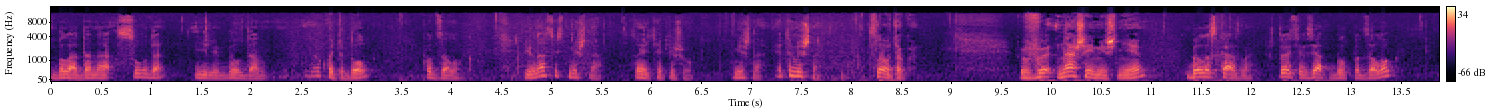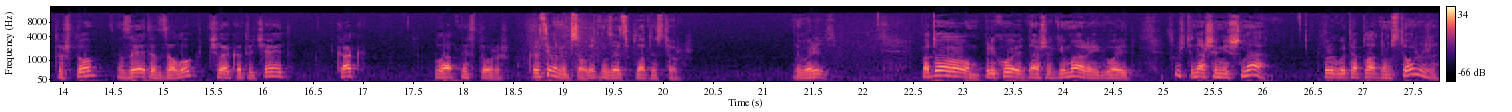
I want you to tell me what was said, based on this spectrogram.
была дана суда или был дан какой-то долг под залог. И у нас есть мешна. Смотрите, я пишу. Мишна. Это Мишна. Слово такое. В нашей Мишне было сказано, что если взят был под залог, то что за этот залог человек отвечает как платный сторож. Красиво написал, это называется платный сторож. Договорились? Потом приходит наша Гемара и говорит, слушайте, наша Мишна, которая говорит о платном стороже,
